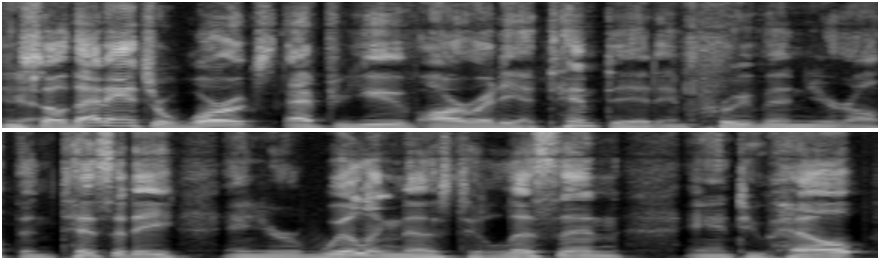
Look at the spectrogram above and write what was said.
And so that answer works after you've already attempted and proven your authenticity and your willingness to listen and to help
